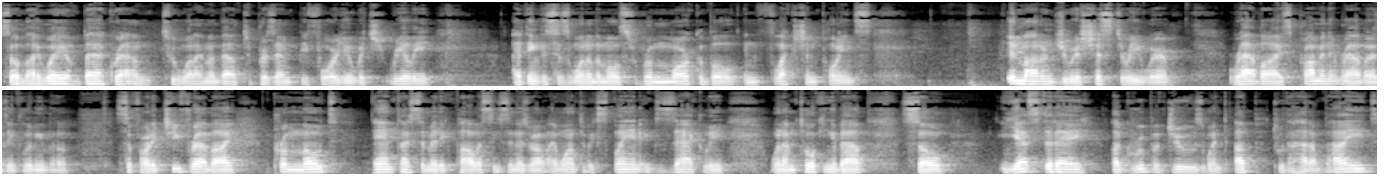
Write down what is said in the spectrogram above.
So, by way of background to what I'm about to present before you, which really, I think this is one of the most remarkable inflection points in modern Jewish history where rabbis, prominent rabbis, including the Sephardic chief rabbi, promote anti Semitic policies in Israel. I want to explain exactly what I'm talking about. So, yesterday, a group of Jews went up to the Harabayit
